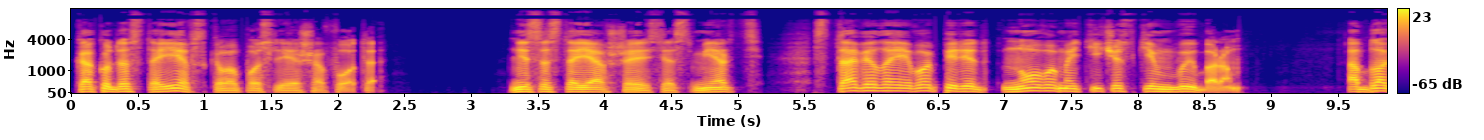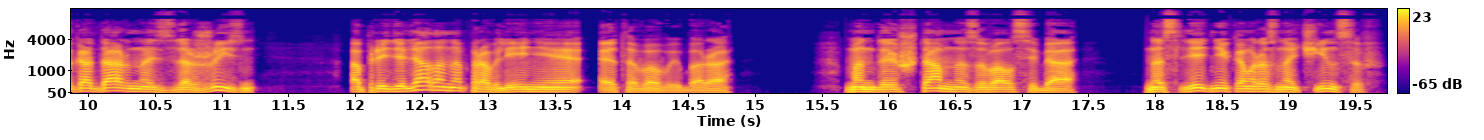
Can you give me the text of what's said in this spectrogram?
как у Достоевского после эшафота. Несостоявшаяся смерть ставила его перед новым этическим выбором, а благодарность за жизнь определяла направление этого выбора. Мандельштам называл себя наследником разночинцев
